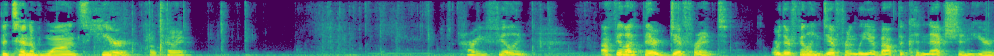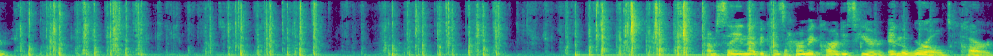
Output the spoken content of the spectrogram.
the Ten of Wands here, okay? How are you feeling? I feel like they're different or they're feeling differently about the connection here. I'm saying that because the Hermit card is here and the World card,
